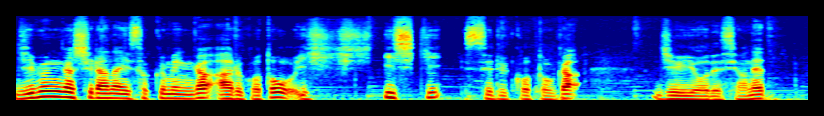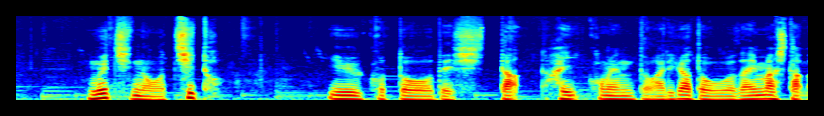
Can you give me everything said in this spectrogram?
自分が知らない側面があることを意識することが重要ですよね。無知の知ということでした。はい。コメントありがとうございました、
